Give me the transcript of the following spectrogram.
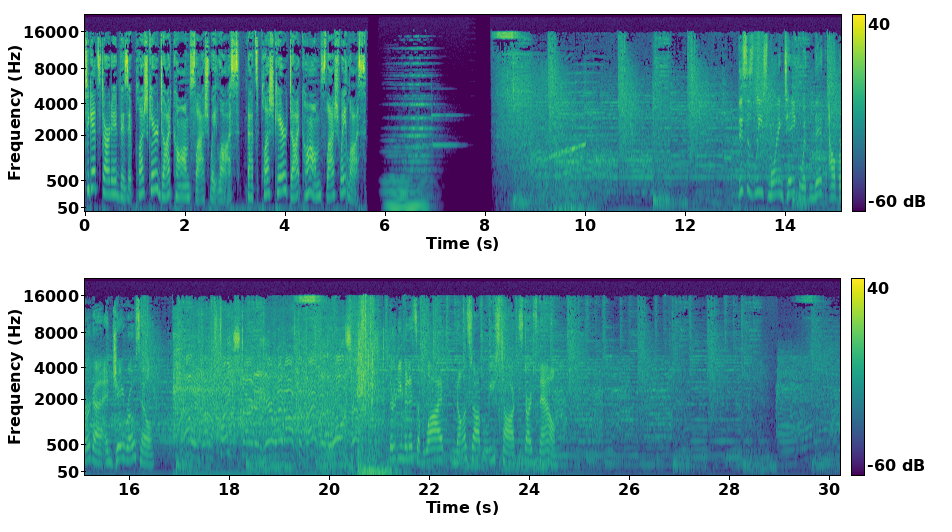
To get started, visit plushcare.com slash weight loss. That's plushcare.com slash weight loss. This is Leafs Morning Take with Nick Alberga and Jay Rosehill. Now we've got a fight started here right off the bat with Rosehill. 30 minutes of live, nonstop Leafs talk starts now.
